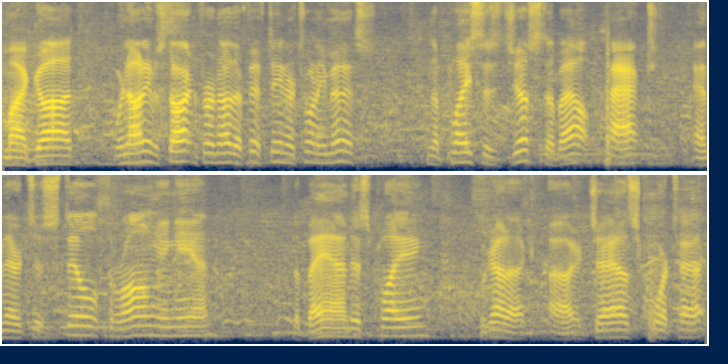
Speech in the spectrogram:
My God, we're not even starting for another 15 or 20 minutes, and the place is just about packed, and they're just still thronging in. The band is playing. We got a, a jazz quartet,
